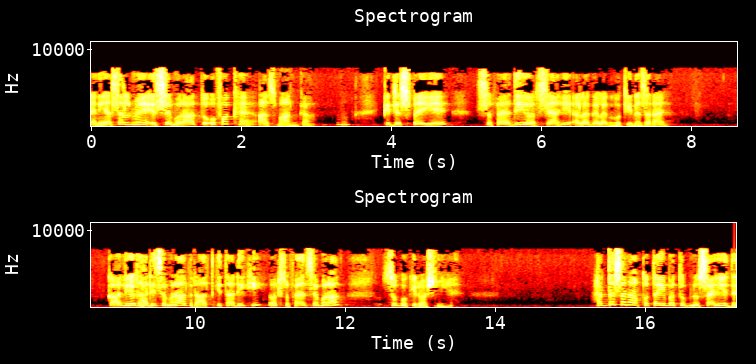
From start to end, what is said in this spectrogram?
یعنی اصل میں اس سے مراد تو افق ہے آسمان کا۔ کہ جس پہ یہ سفیدی اور سیاہی الگ الگ ہوتی نظر آئے۔ کالی اور ہاری سے مراد رات کی تاریخی اور سفید سے مراد صبح کی روشنی ہے۔ حدثنا قطعبة بن سعيد،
